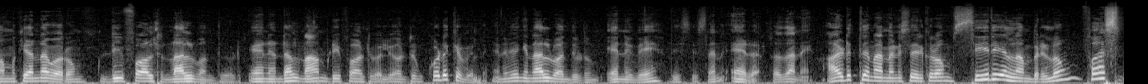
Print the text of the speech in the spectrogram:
நமக்கு என்ன வரும்? டிஃபால்ட் நல் வந்துவிடும். ஏனென்றால் நாம் டிஃபால்ட் வேல்யூ ஒன்றும் கொடுக்கவில்லை. எனவே இங்கே நல் வந்துவிடும். எனவே திஸ் இஸ் அன் ஏரர் அதுதானே அடுத்து நாம் என்ன செய்திருக்கிறோம்? சீரியல் நம்பரிலும் ஃபர்ஸ்ட்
